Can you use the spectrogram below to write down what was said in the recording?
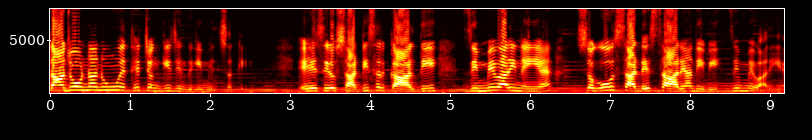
ਤਾਂ ਜੋ ਉਹਨਾਂ ਨੂੰ ਇੱਥੇ ਚੰਗੀ ਜ਼ਿੰਦਗੀ ਮਿਲ ਸਕੇ। ਇਹ ਸਿਰਫ ਸਾਡੀ ਸਰਕਾਰ ਦੀ ਜ਼ਿੰਮੇਵਾਰੀ ਨਹੀਂ ਹੈ, ਸਗੋਂ ਸਾਡੇ ਸਾਰਿਆਂ ਦੀ ਵੀ ਜ਼ਿੰਮੇਵਾਰੀ ਹੈ।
